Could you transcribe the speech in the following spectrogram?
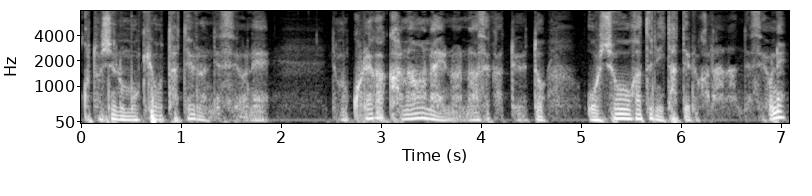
今年の目標を立てるんですよね。でもこれが叶わないのはなぜかというと、お正月に立てるからなんですよね。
